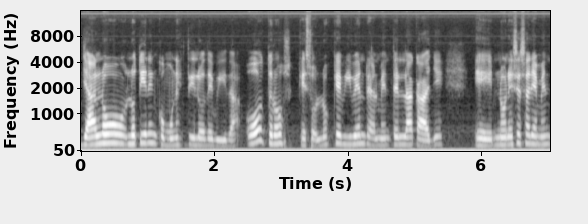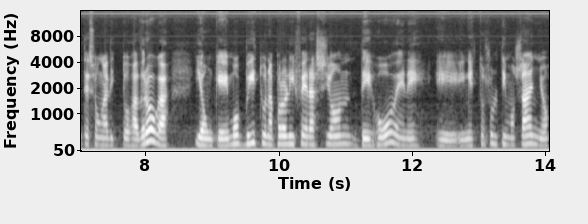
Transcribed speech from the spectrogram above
ya lo, lo tienen como un estilo de vida. Otros, que son los que viven realmente en la calle, eh, no necesariamente son adictos a drogas y aunque hemos visto una proliferación de jóvenes eh, en estos últimos años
